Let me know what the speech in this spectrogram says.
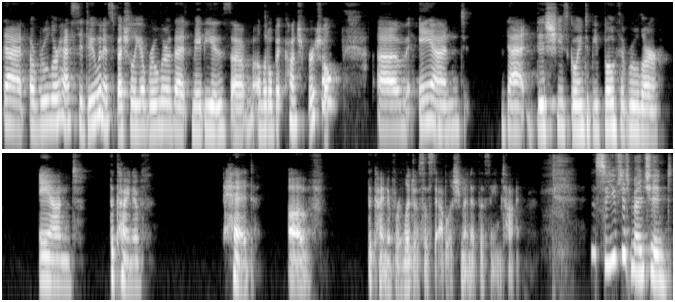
that a ruler has to do, and especially a ruler that maybe is um, a little bit controversial, um, and that this she's going to be both a ruler and the kind of head of the kind of religious establishment at the same time. So you've just mentioned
